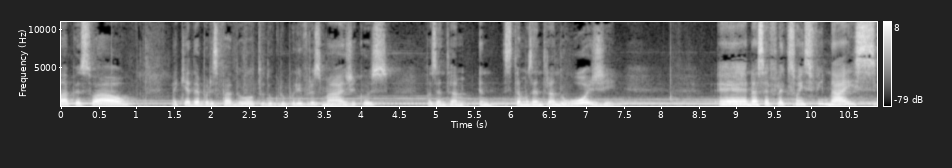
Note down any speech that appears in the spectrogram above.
Olá pessoal, aqui é Débora Espadoto do grupo Livros Mágicos. Nós estamos entrando hoje é, nas reflexões finais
